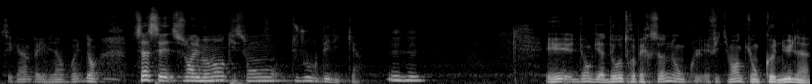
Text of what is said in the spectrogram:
c'est quand même pas évident pour elle. Donc ça, ce sont des moments qui sont toujours délicats. Mhm. Et donc il y a d'autres personnes, donc effectivement, qui ont connu la,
